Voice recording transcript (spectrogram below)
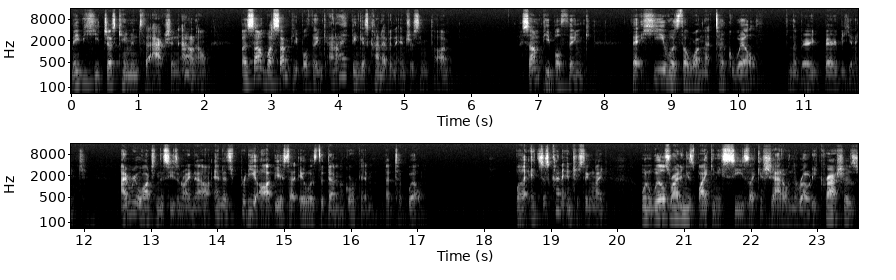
Maybe he just came into the action i don't know. But some what some people think and i think is kind of an interesting thought. Some people think that he was the one that took will from the very very beginning I'm rewatching the season right now, and it's pretty obvious that it was the Demogorgon that took Will. But it's just kind of interesting, like when Will's riding his bike and he sees like a shadow in the road, he crashes,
